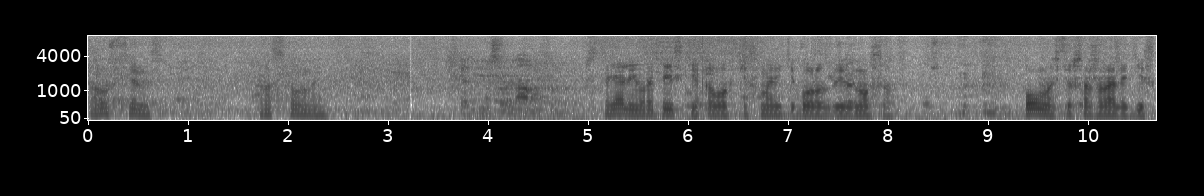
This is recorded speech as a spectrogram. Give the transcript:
Хороший сервис. Просторный. Стояли европейские колодки. Смотрите, борозды из носа. Полностью сожрали диск.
